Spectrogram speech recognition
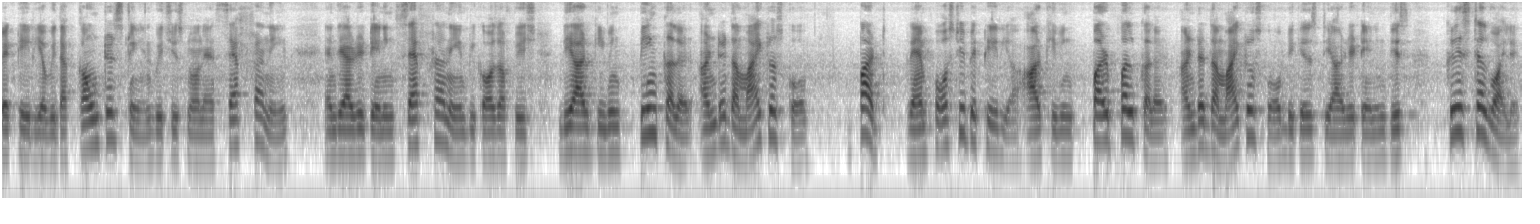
bacteria with a counter stain which is known as safranin and they are retaining safranin because of which they are giving pink color under the microscope but gram positive bacteria are giving purple color under the microscope because they are retaining this crystal violet.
